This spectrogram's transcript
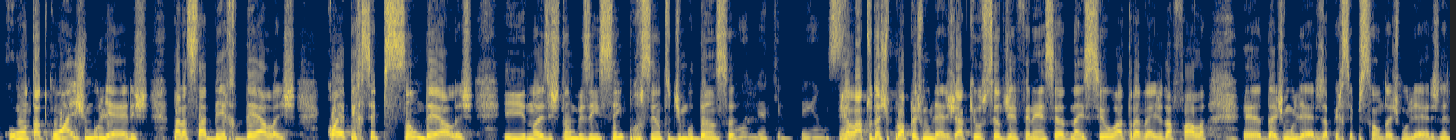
contato com as mulheres para saber delas, qual é a percepção delas. E nós estamos em 100% de mudança. Olha, que benção. Relato das próprias mulheres, já que o centro de referência nasceu através da fala é, das mulheres, da percepção das mulheres. Né?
